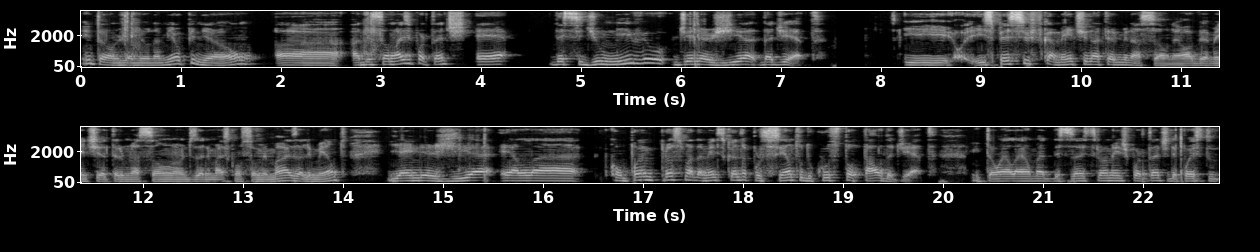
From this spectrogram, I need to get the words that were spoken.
Então, Jamil, na minha opinião, a, a decisão mais importante é decidir o nível de energia da dieta. E especificamente na terminação, né? Obviamente a terminação é onde os animais consomem mais alimento e a energia ela compõe aproximadamente 50% do custo total da dieta. Então ela é uma decisão extremamente importante. Depois, tu,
